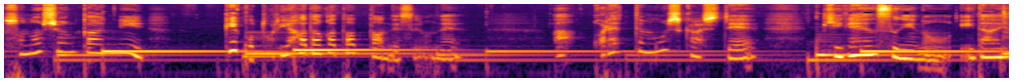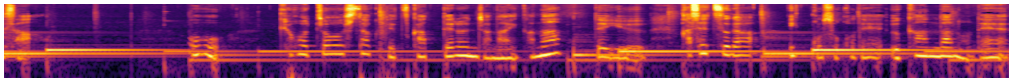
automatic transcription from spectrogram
その瞬間に結構鳥肌が立ったんですよね。これってもしかして紀元杉の偉大さを強調したくて使ってるんじゃないかなっていう仮説が一個そこで浮かんだので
